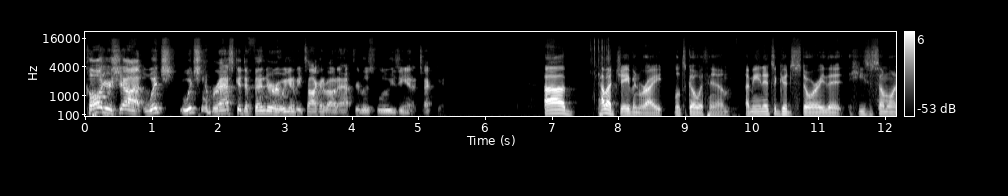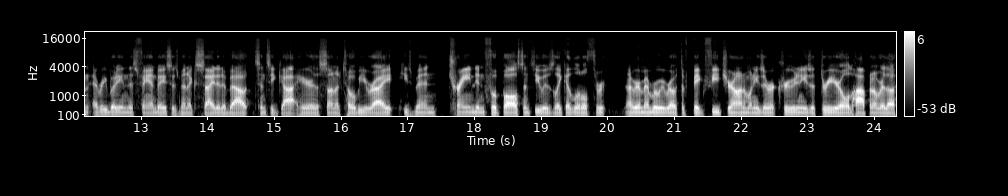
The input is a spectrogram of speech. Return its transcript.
call your shot. Which which Nebraska defender are we going to be talking about after this Louisiana Tech game? Uh, how about Javin Wright? Let's go with him. I mean, it's a good story that he's someone everybody in this fan base has been excited about since he got here. The son of Toby Wright. He's been trained in football since he was like a little. Th- I remember we wrote the big feature on him when he was a recruit, and he's a three-year-old hopping over the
